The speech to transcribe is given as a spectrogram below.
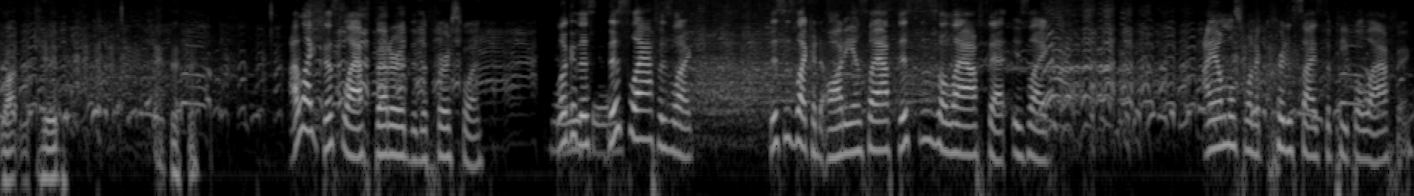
Rotten kid. I like this laugh better than the first one. Yeah, Look at this. too. This laugh is like, this is like an audience laugh. This is a laugh that is like, I almost want to criticize the people laughing.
